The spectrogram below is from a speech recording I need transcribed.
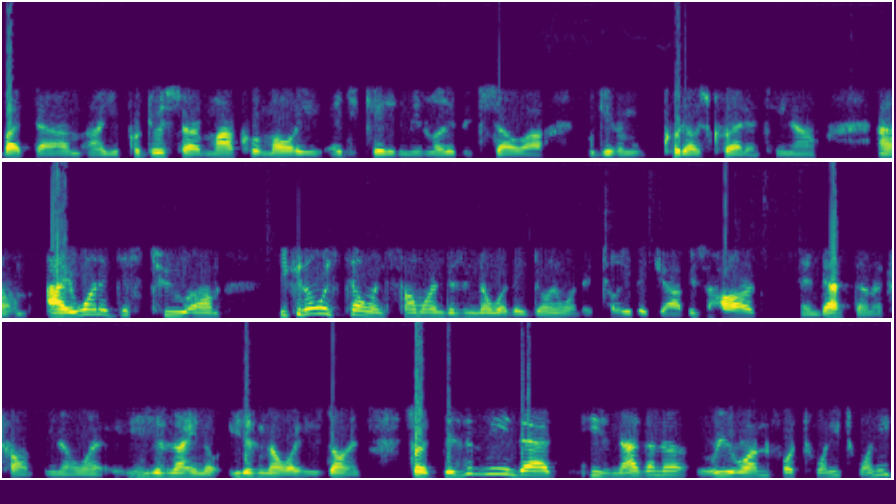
but um, uh, your producer, Mark Romoli, educated me a little bit, so uh, we'll give him kudos credit, you know. Um, I wanted just to, um, you can always tell when someone doesn't know what they're doing when they tell you the job is hard and that's Donald Trump. You know, when he does not know he doesn't know what he's doing. So does it mean that he's not gonna rerun for 2020?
